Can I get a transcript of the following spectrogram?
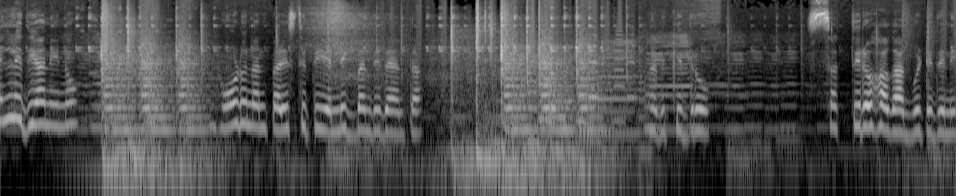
ಎಲ್ಲಿದೆಯಾ ನೀನು? ನೋಡು ನನ್ನ ಪರಿಸ್ಥಿತಿ ಎಲ್ಲಿಗೆ ಬಂದಿದೆ ಅಂತ. ಬದುಕಿದ್ರು, ಸತ್ತಿರೋ ಹಾಗಾಗ್ಬಿಟ್ಟಿದ್ದೀನಿ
